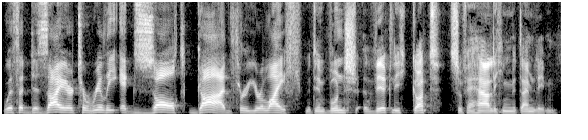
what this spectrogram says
With a desire to really exalt God through your life. Mit dem Wunsch, wirklich Gott zu verherrlichen mit deinem Leben?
